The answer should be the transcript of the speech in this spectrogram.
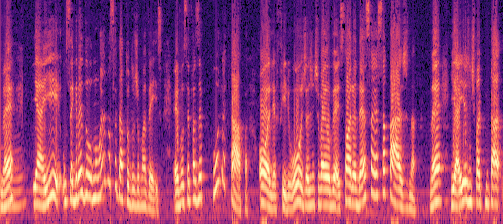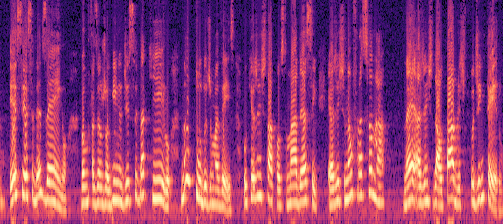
né? Uhum. E aí, o segredo não é você dar tudo de uma vez, é você fazer por etapa. Olha, filho, hoje a gente vai ouvir a história dessa essa página, né? E aí a gente vai pintar esse esse desenho, vamos fazer um joguinho disso e daquilo, não tudo de uma vez. O que a gente está acostumado é assim, é a gente não fracionar, né? A gente dá o tablet o dia inteiro.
